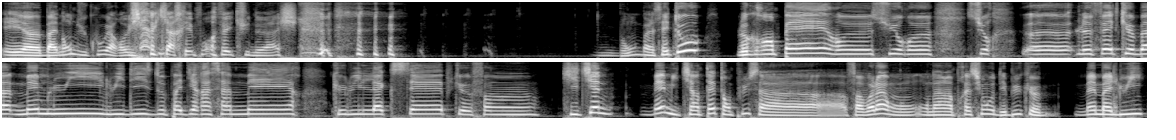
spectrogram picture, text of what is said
et euh, bah non du coup elle revient carrément avec une hache bon bah c'est tout le grand-père euh, sur euh, sur euh, le fait que bah même lui lui dise de pas dire à sa mère que lui l'accepte que enfin qu'il tienne même il tient tête en plus à enfin voilà on, on a l'impression au début que même à lui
